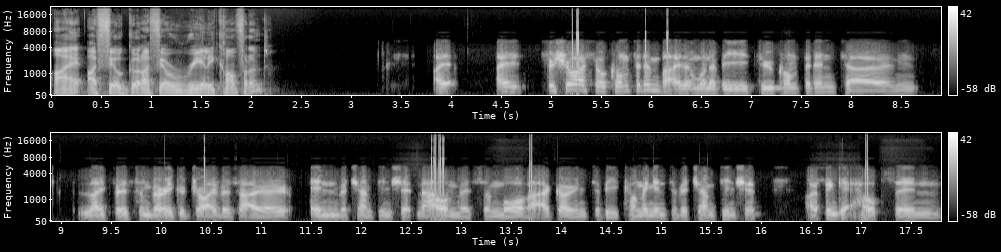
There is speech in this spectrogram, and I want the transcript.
I, I feel good, I feel really confident? I I for sure I feel confident, but I don't want to be too confident. Um, like there's some very good drivers that are in the championship now, and there's some more that are going to be coming into the championship. I think it helps in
